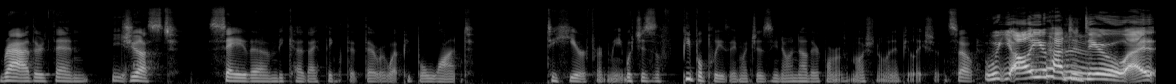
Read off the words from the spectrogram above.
rather than just say them because I think that they're what people want to hear from me, which is people pleasing, which is, you know, another form of emotional manipulation. So, all you had to do, I,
